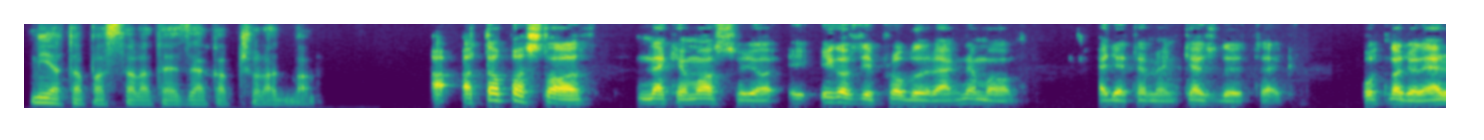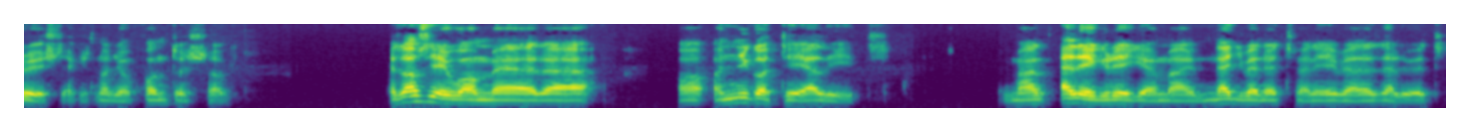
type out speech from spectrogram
Mi a tapasztalata ezzel kapcsolatban? A, a tapasztalat nekem az, hogy a igazi problémák nem a egyetemen kezdődtek. Ott nagyon erősek és nagyon fontosak. Ez azért van, mert a, a nyugati elit már elég régen, már 40-50 évvel ezelőtt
